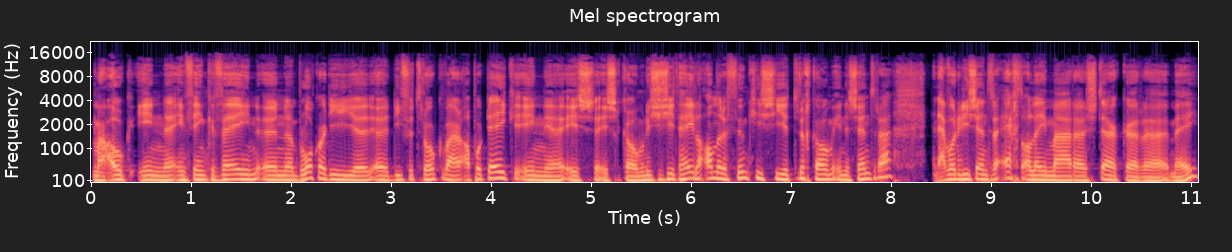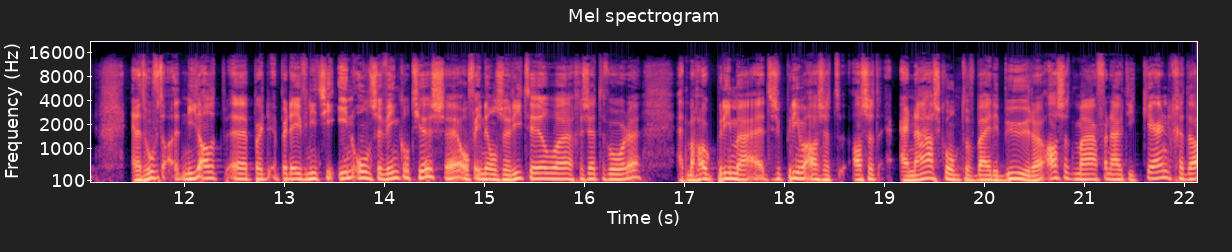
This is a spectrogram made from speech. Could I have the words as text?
Maar ook in, in Vinkenveen een blokker die, die vertrok waar apotheek in is, is gekomen. Dus je ziet hele andere functies zie je terugkomen in de centra. En daar worden die centra echt alleen maar sterker mee. En het hoeft niet altijd per, per, definitie in onze winkeltjes of in onze retail gezet te worden. Het mag ook prima, het is ook prima als het, als het ernaast komt of bij de buren. Als het maar vanuit die kerngedachte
